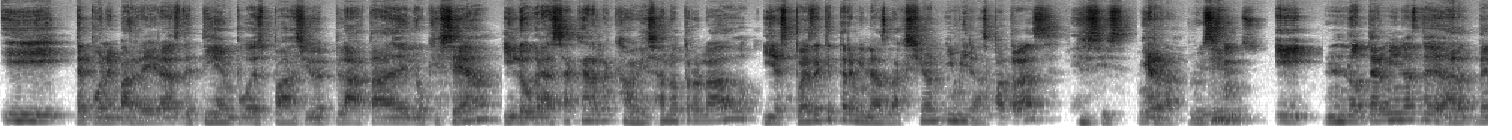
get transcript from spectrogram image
Y te ponen barreras de tiempo, de espacio, de plata, de lo que sea, y logras sacar la cabeza al otro lado. Y después de que terminas la acción y miras para atrás, decís, mierda, lo hicimos. Y no terminas de, dar, de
